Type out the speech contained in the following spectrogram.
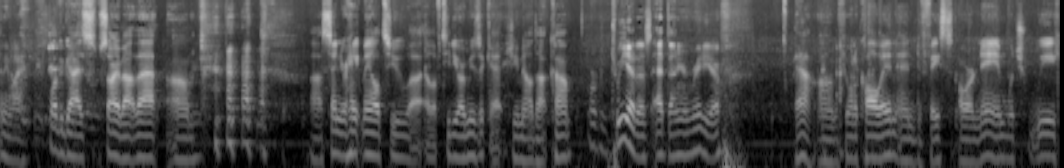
Anyway, love you guys. Sorry about that. Um, uh, send your hate mail to uh, lftdrmusic at gmail.com. Or tweet at us at Dining Room Radio. Yeah, um, if you want to call in and deface our name, which we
